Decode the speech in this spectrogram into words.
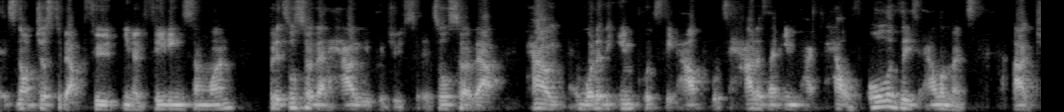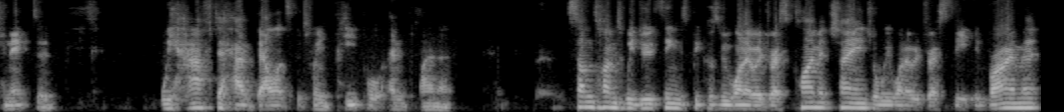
It's not just about food, you know, feeding someone, but it's also about how you produce it. It's also about how, what are the inputs, the outputs? How does that impact health? All of these elements are connected. We have to have balance between people and planet. Sometimes we do things because we want to address climate change or we want to address the environment.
